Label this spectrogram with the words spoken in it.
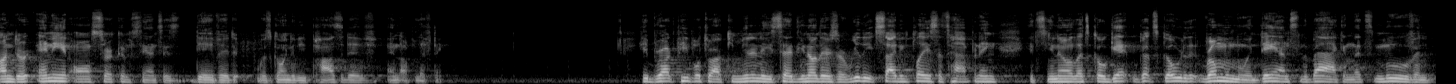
under any and all circumstances, David was going to be positive and uplifting. He brought people to our community. He said, you know, there's a really exciting place that's happening. It's, you know, let's go get, let's go to the Romemu and dance in the back and let's move and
